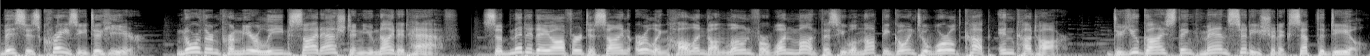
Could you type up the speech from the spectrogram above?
This is crazy to hear. Northern Premier League side Ashton United have submitted a offer to sign Erling Haaland on loan for one month as he will not be going to World Cup in Qatar. Do you guys think Man City should accept the deal?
